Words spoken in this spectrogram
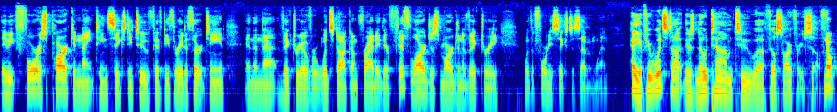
They beat Forest Park in 1962 53 to 13 and then that victory over Woodstock on Friday, their fifth largest margin of victory with a 46 to 7 win hey, if you're Woodstock, there's no time to uh, feel sorry for yourself. Nope,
